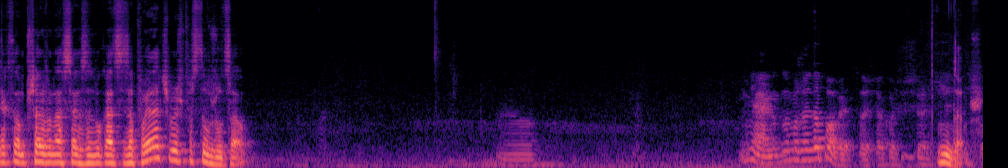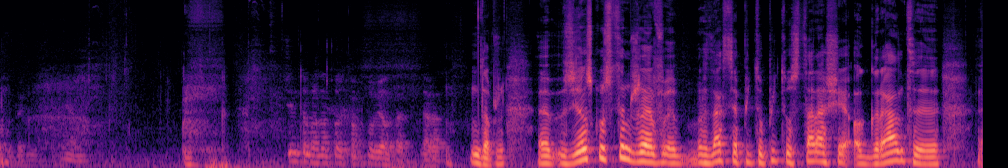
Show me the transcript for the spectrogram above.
Jak tą przerwę na seks edukację zapowiadać, czy byś po prostu wrzucał? Nie, no to może zapowiedz coś, jakoś się... No dobrze. Nie wiem. Czym to można po- tam powiązać zaraz? Dobrze. E, W związku z tym, że w- redakcja Pitu Pitu stara się o granty e,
